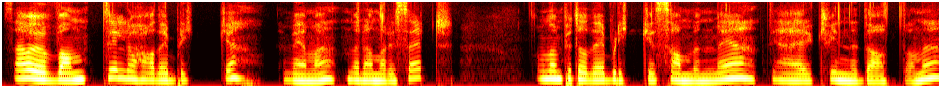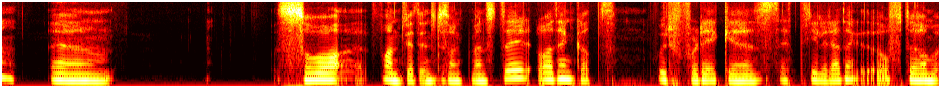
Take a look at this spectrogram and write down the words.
Så jeg var jo vant til å ha det blikket med meg når jeg analyserte. Så når man putta det blikket sammen med de her kvinnedataene, eh, så fant vi et interessant mønster. Og jeg tenker at hvorfor det ikke er sett tidligere jeg ofte har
